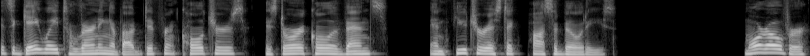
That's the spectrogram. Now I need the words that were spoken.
It's a gateway to learning about different cultures, historical events, and futuristic possibilities. Moreover,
